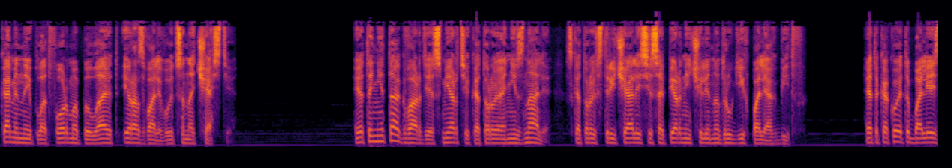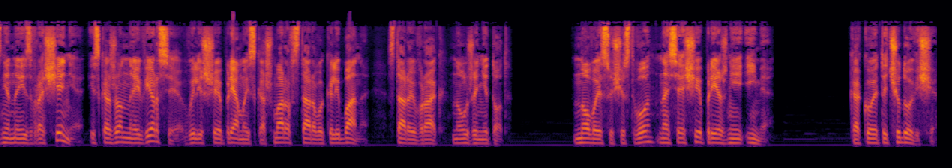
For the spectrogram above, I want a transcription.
каменные платформы пылают и разваливаются на части. Это не та гвардия смерти, которую они знали, с которой встречались и соперничали на других полях битв. Это какое-то болезненное извращение, искаженная версия, вылезшая прямо из кошмаров старого Калибана, старый враг, но уже не тот. Новое существо, носящее прежнее имя. Какое-то чудовище.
